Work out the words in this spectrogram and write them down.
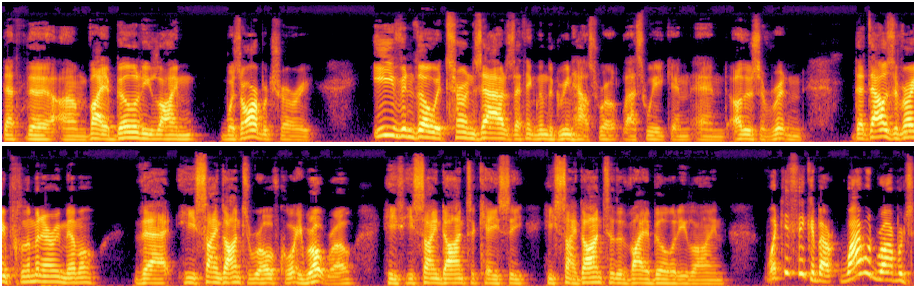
that the um, viability line was arbitrary, even though it turns out, as I think Linda Greenhouse wrote last week and, and others have written, that that was a very preliminary memo that he signed on to Roe, of course. He wrote Roe. He, he signed on to Casey. He signed on to the viability line. What do you think about why would Roberts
